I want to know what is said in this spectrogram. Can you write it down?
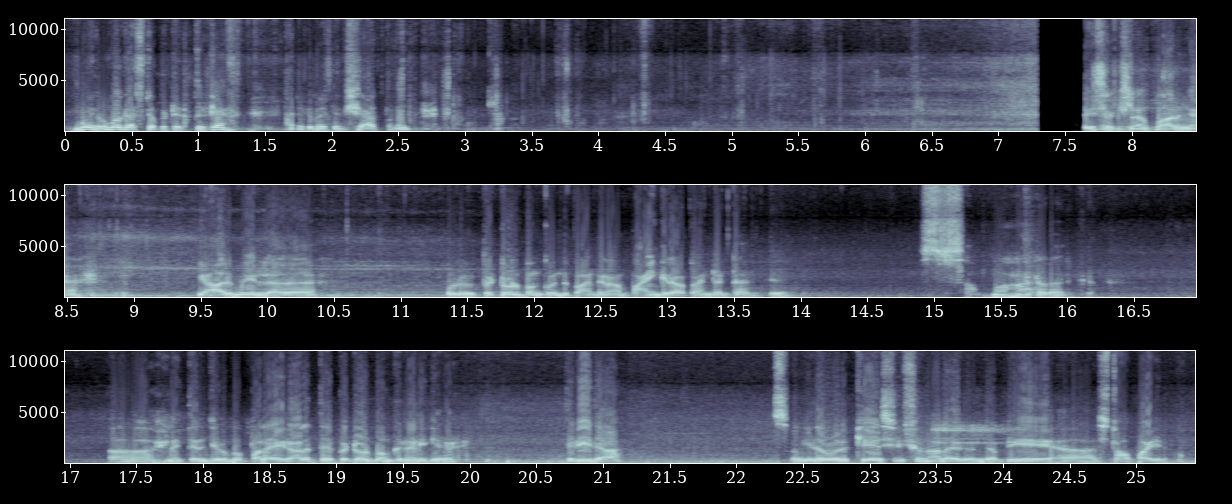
ரொம்ப ரொம்ப கஷ்டப்பட்டு எடுத்திருக்கேன் எனக்கு பேருக்கு ஷேர் பண்ணுங்க ஆக்சுவலாக பாருங்கள் யாருமே இல்லாத ஒரு பெட்ரோல் பங்க் வந்து பார்த்தீங்கன்னா பயங்கர அபேண்டண்ட்டாக இருக்குது செம்ம ஹார்ட்டடாக இருக்குது எனக்கு தெரிஞ்சு ரொம்ப பழைய காலத்து பெட்ரோல் பங்க்னு நினைக்கிறேன். தெரியுதா? ஸோ ஏதோ ஒரு கேஸ் இஷ்யூனால இது வந்து அப்படியே ஸ்டாப் ஆகிருக்கும்.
